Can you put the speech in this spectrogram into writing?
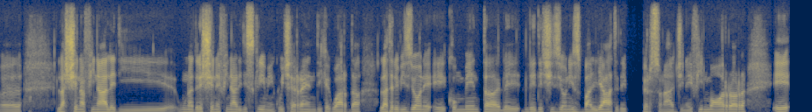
eh, la scena finale di una delle scene finali di Scream in cui c'è Randy che guarda la televisione e commenta le, le decisioni sbagliate dei personaggi nei film horror e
